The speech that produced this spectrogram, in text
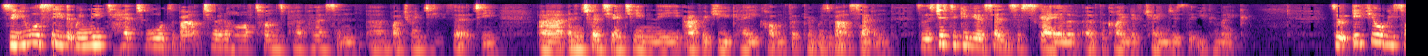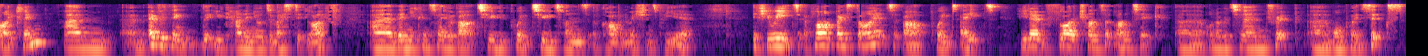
So you will see that we need to head towards about two and a half tonnes per person um, by 2030. Uh, and in 2018, the average UK carbon footprint was about seven. So it's just to give you a sense of scale of, of the kind of changes that you can make. So if you're recycling um, um, everything that you can in your domestic life, uh, then you can save about 2.2 tonnes of carbon emissions per year. If you eat a plant-based diet, about 0.8 If you don't fly transatlantic uh, on a return trip, uh, 1.6.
